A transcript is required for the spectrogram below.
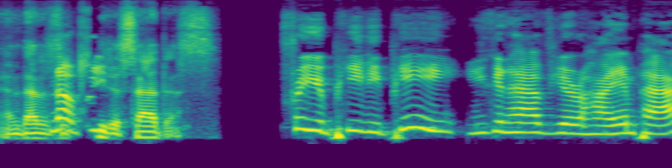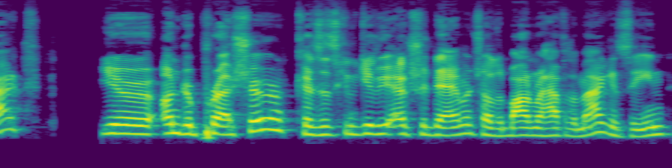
and that is No, the key to sadness. For your PvP, you can have your high impact, your under pressure, because it's going to give you extra damage on the bottom half of the magazine.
